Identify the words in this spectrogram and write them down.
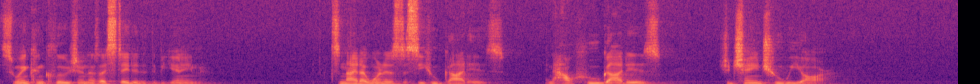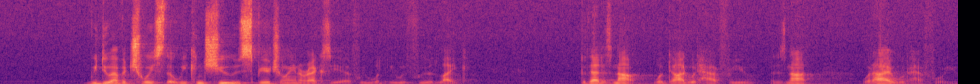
So, in conclusion, as I stated at the beginning, tonight I wanted us to see who God is and how who God is should change who we are. We do have a choice, though. We can choose spiritual anorexia if we would, if we would like. But that is not what God would have for you. That is not what I would have for you.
